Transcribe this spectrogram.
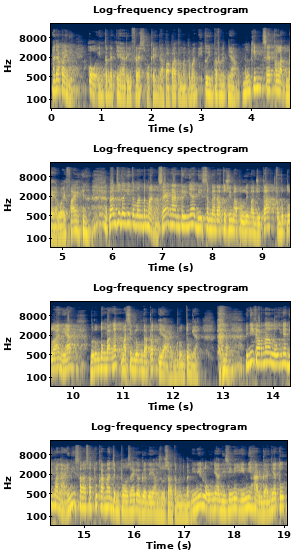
Ada apa ini? Oh, internetnya refresh. Oke, nggak apa-apa teman-teman. Itu internetnya. Mungkin saya telat bayar wifi. Lanjut lagi teman-teman. Saya ngantrinya di 955 juta. Kebetulan ya. Beruntung banget masih belum dapat. Ya, beruntung ya. ini karena low-nya di mana? Ini salah satu karena jempol saya kegedean susah teman-teman. Ini low-nya di sini. Ini harganya tuh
